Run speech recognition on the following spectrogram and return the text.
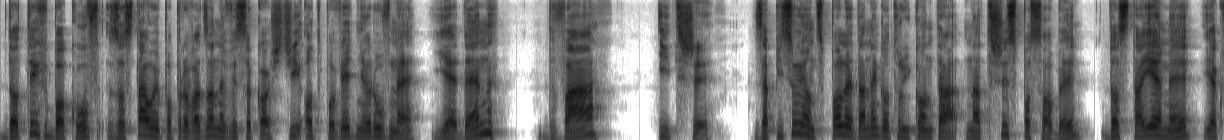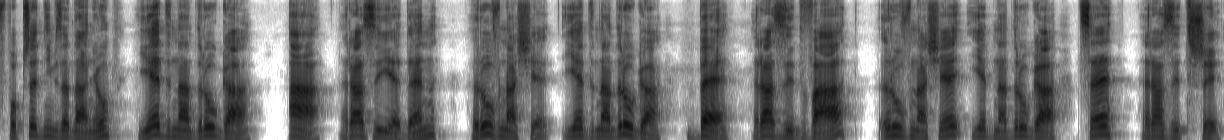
Do tych boków zostały poprowadzone wysokości odpowiednio równe 1, 2 i 3. Zapisując pole danego trójkąta na trzy sposoby, dostajemy, jak w poprzednim zadaniu, 1 druga A razy 1 równa się 1 druga B razy 2 równa się 1 druga C razy 3.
